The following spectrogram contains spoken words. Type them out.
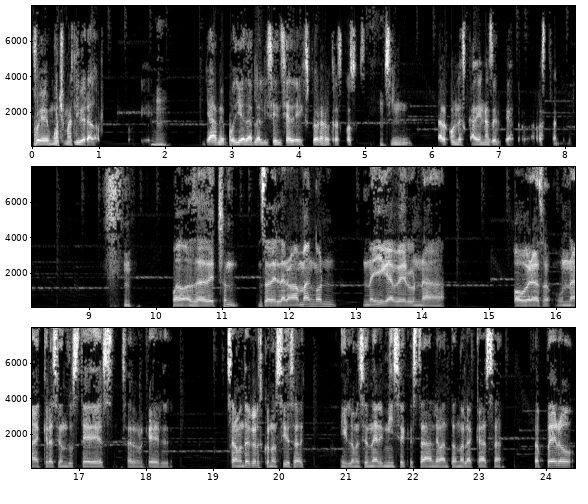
fue mucho más liberador. Porque mm. ya me podía dar la licencia de explorar otras cosas sin estar con las cadenas del teatro arrastrándome. Bueno, o sea, de hecho, o sea, del Armamango no llegué a ver una obra, una creación de ustedes, o sea, porque el, o sea, el momento que los conocí, esa, y lo mencioné al inicio, que estaban levantando la casa, o sea, pero,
